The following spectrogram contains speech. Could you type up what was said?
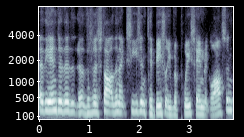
at the end of the, the, the start of the next season to basically replace Henrik Larsson.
